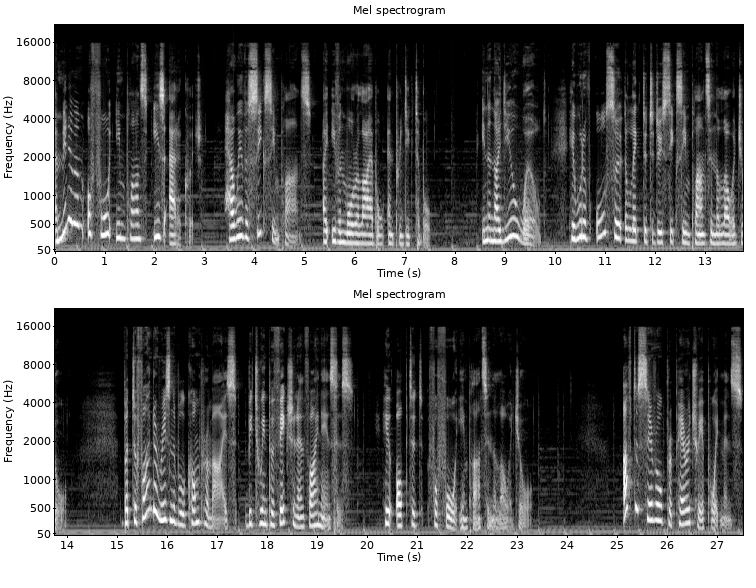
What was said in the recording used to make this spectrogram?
A minimum of four implants is adequate, However, six implants are even more reliable and predictable. In an ideal world, he would have also elected to do six implants in the lower jaw. But to find a reasonable compromise between perfection and finances, he opted for four implants in the lower jaw. After several preparatory appointments,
